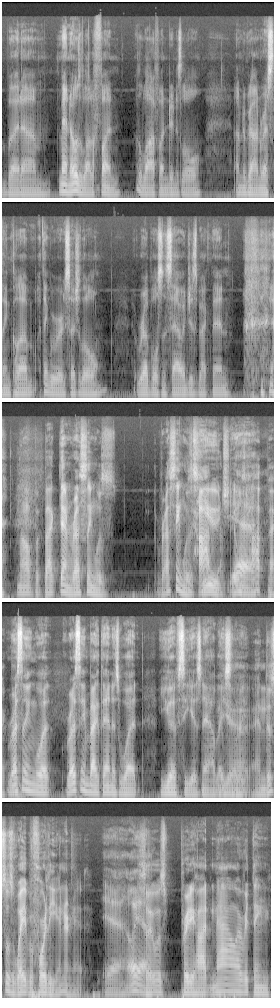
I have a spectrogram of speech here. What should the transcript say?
But um, man, it was a lot of fun. A lot of fun doing this little underground wrestling club. I think we were such little rebels and savages back then. No, but back then wrestling was wrestling was, It was hot. huge. It yeah, was hot back then. wrestling. What wrestling back then is what UFC is now, basically. Yeah, and this was way before the internet. Yeah. Oh yeah. So it was pretty hot. Now everything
